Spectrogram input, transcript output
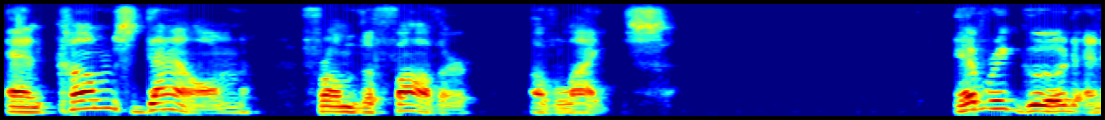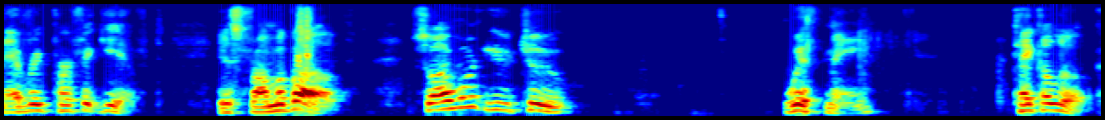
and comes down from the Father of lights. Every good and every perfect gift is from above. So I want you to, with me, take a look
